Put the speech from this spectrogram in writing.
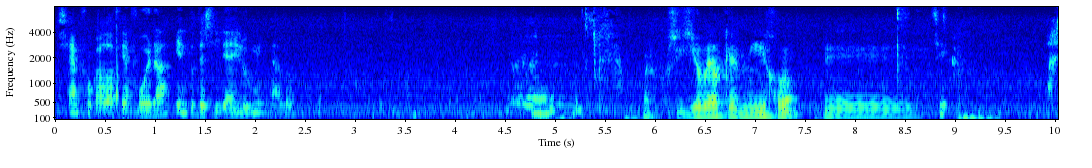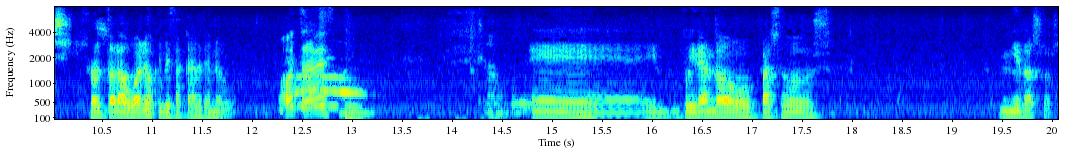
se ha enfocado hacia afuera y entonces le ha iluminado. Bueno, pues si yo veo que es mi hijo, eh, Sí. Así suelto al abuelo que empieza a caer de nuevo. otra vez. Eh, voy dando pasos miedosos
